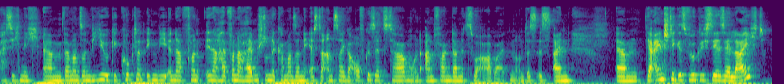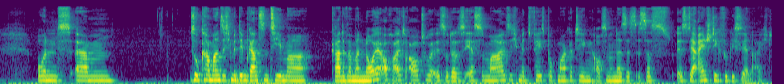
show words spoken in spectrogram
weiß ich nicht, ähm, wenn man so ein Video geguckt hat, irgendwie innerhalb von, innerhalb von einer halben Stunde kann man seine erste Anzeige aufgesetzt haben und anfangen, damit zu arbeiten. Und das ist ein, ähm, der Einstieg ist wirklich sehr, sehr leicht. Und ähm, so kann man sich mit dem ganzen Thema, gerade wenn man neu auch als Autor ist oder das erste Mal sich mit Facebook-Marketing auseinandersetzt, ist, das, ist der Einstieg wirklich sehr leicht.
